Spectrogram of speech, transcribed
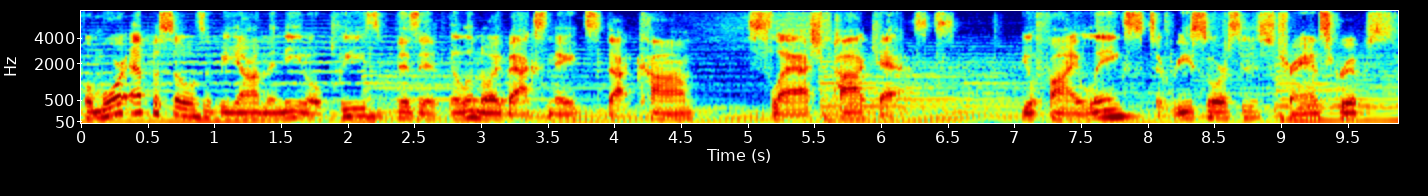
For more episodes of Beyond the Needle, please visit illinoisvaccinates.com slash podcasts. You'll find links to resources, transcripts,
